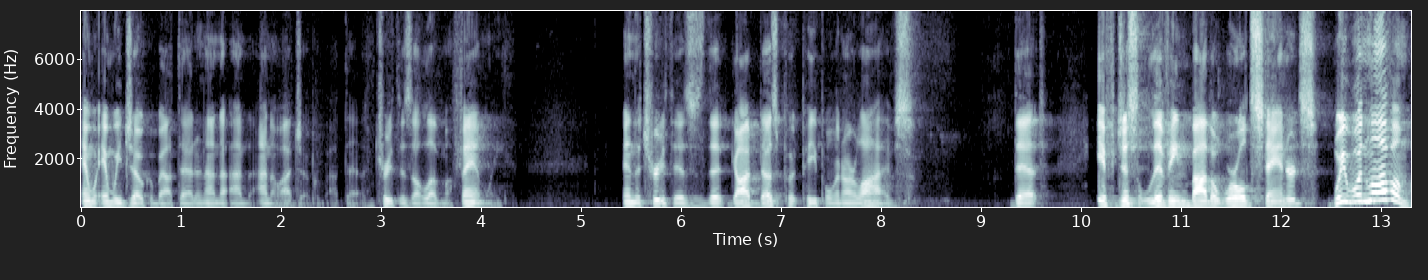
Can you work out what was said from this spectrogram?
And, and we joke about that, and I know, I know I joke about that. The truth is, I love my family. And the truth is, is that God does put people in our lives that, if just living by the world standards, we wouldn't love them.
